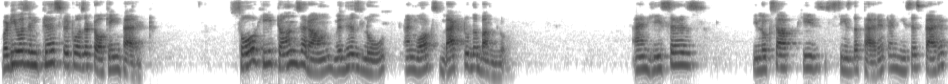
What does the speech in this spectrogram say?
But he was impressed it was a talking parrot. So he turns around with his loot and walks back to the bungalow. And he says, he looks up, he sees the parrot, and he says, Parrot,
